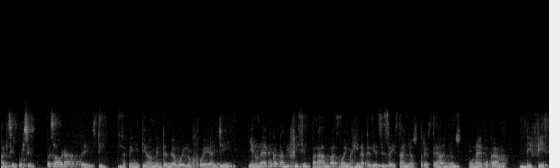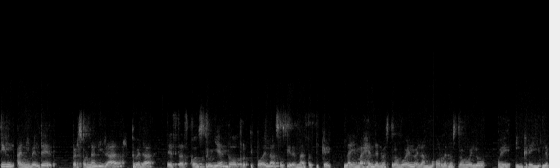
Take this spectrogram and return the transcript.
al 100%. Pues ahora eh, sí, definitivamente mi abuelo fue allí y en una época tan difícil para ambas, ¿no? Imagínate, 16 años, 13 años, una época difícil a nivel de personalidad, ¿verdad? Estás construyendo otro tipo de lazos y demás, así que la imagen de nuestro abuelo, el amor de nuestro abuelo fue increíble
